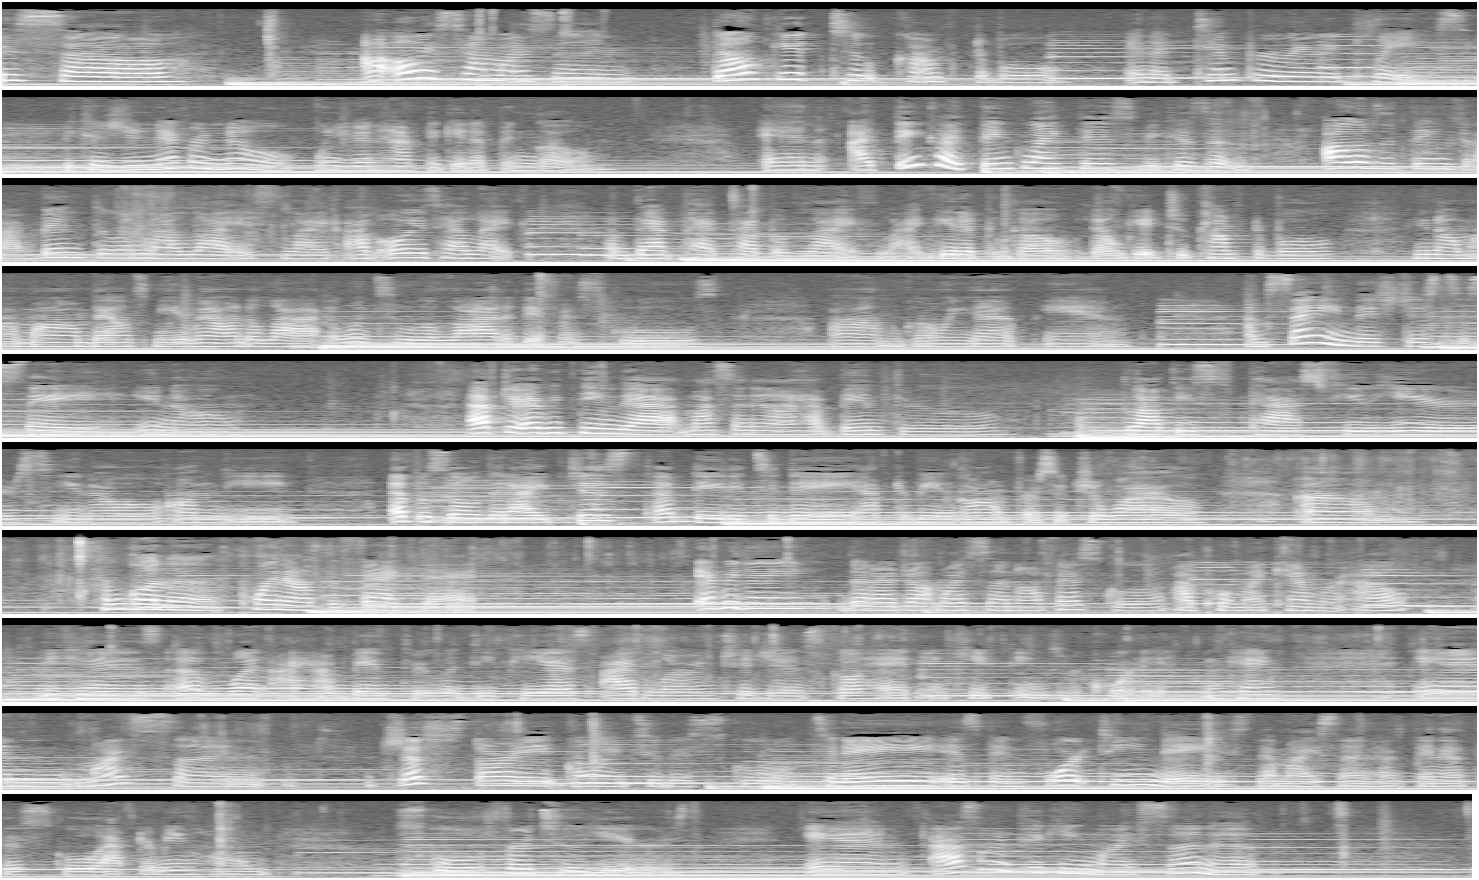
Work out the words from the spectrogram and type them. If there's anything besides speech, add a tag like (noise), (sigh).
guys. So I always tell my son, don't get too comfortable in a temporary place because you never know when you're going to have to get up and go. And I think I think like this because of all of the things that I've been through in my life. Like I've always had like a backpack type of life, like get up and go, don't get too comfortable. You know, my mom bounced me around a lot. I went to a lot of different schools um, growing up, and I'm saying this just to say, you know, after everything that my son and I have been through throughout these past few years, you know, on the episode that I just updated today after being gone for such a while, um, I'm going to point out the fact that every day that I drop my son off at school, I pull my camera out because of what I have been through with DPS. I've learned to just go ahead and keep things recorded, okay? And my son just started going to this school. Today it's been 14 days that my son has been at this school after being home schooled for two years. And as I'm picking my son up,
